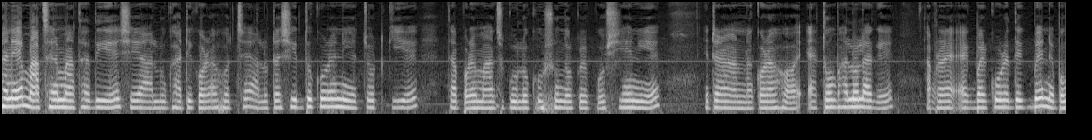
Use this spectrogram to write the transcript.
এখানে মাছের মাথা দিয়ে সে আলু ঘাটি করা হচ্ছে। আলুটা সিদ্ধ করে নিয়ে চটকিয়ে তারপরে মাছগুলো খুব সুন্দর করে কষিয়ে নিয়ে এটা রান্না করা হয়। এত ভালো লাগে। আপনারা একবার করে দেখবেন এবং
